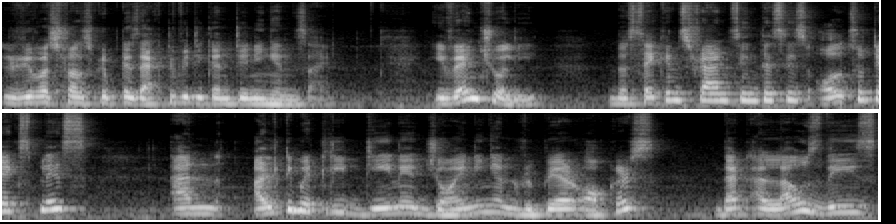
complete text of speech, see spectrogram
reverse transcriptase activity containing enzyme. Eventually, the second strand synthesis also takes place and ultimately DNA joining and repair occurs that allows these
